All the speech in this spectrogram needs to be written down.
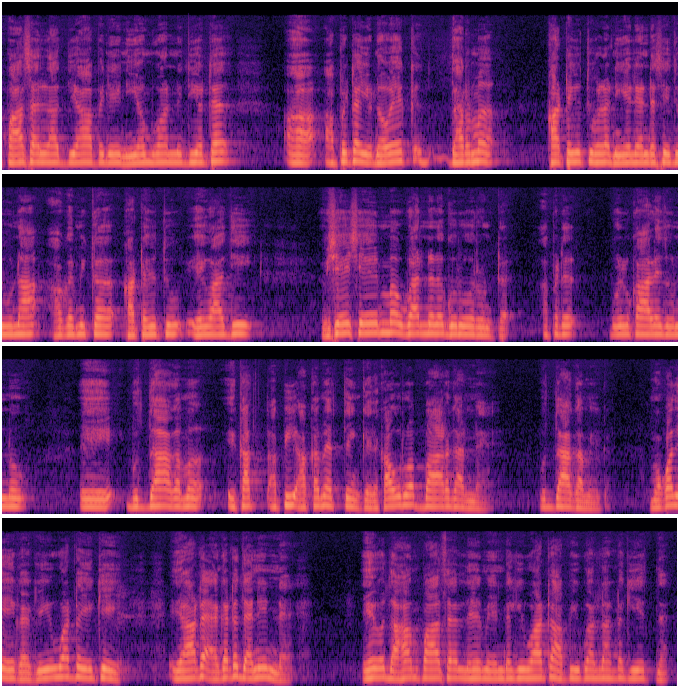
පාසල් අධ්‍යාපනයේ නියමුවන් විදියට අපිට නොයෙක් ධර්ම කටයුතු වල නියැලෙන්න සිදු වුණා ආගමික කටයුතු ඒවාදී විශේෂයෙන්ම උගන්වන ගුරුවරුන්ට අපිට මුල් කාලේ දුන්නු ඒ බුද්ධාගම එකත් අපි අකමැත්තෙන් කියලා කවුරුවත් බාර ගන්න නැහැ බුද්ධාගමේක. මොකද ඒක කිව්වට ඒකේ එයාට ඇඟට දැනෙන්නේ නැහැ. ඒව දහම් පාසල් එහෙම එන්න කිව්වට අපි උගන්වන්න ගියෙත් නැහැ.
